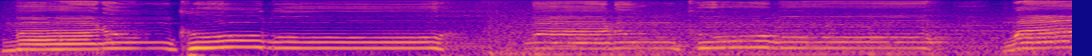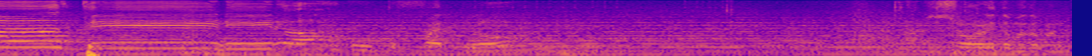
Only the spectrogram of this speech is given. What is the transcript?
menunggumu sorry teman-teman,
